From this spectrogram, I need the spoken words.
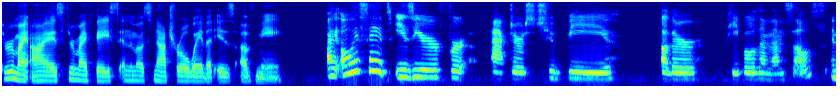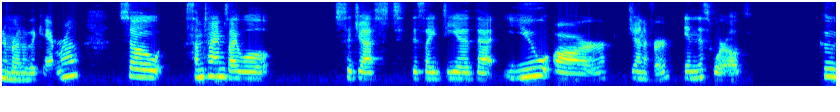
through my eyes through my face in the most natural way that is of me i always say it's easier for actors to be other people than themselves in mm. front of mm. the camera so sometimes i will suggest this idea that you are Jennifer in this world who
